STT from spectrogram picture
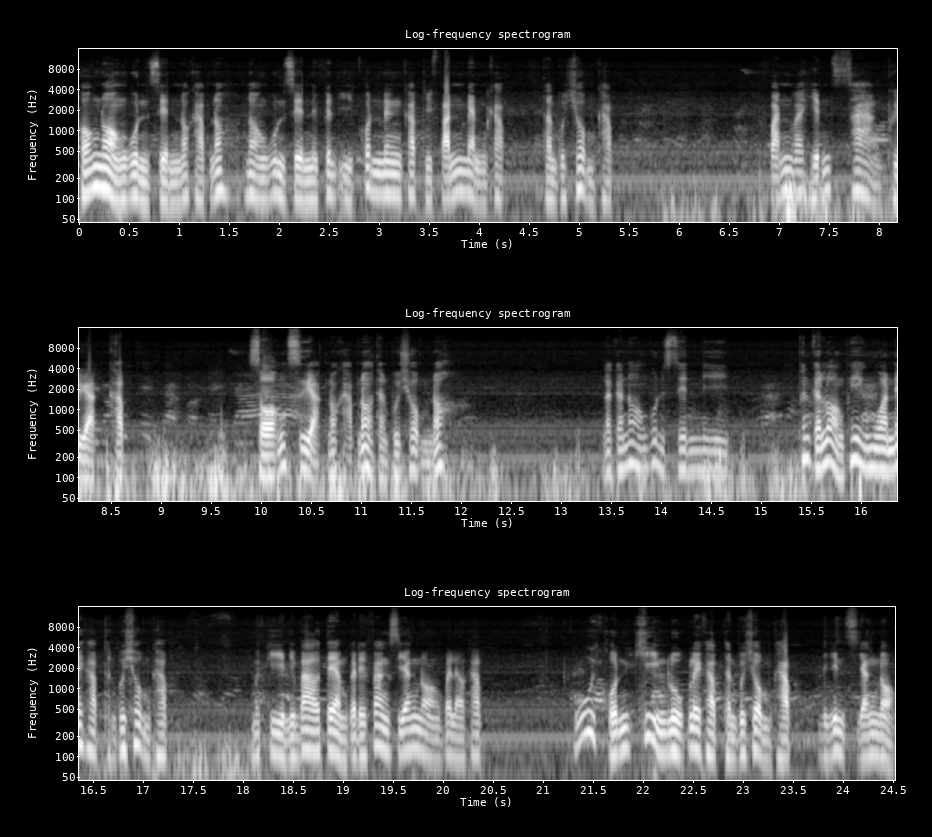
ของน้องวุ่นเส้นเนาะครับเนาะน้องวุ่นเส้นนี่เป็นอีกคนหนึ่งครับที่ฝันแม่นครับท่านผู้ชมครับฝันว่าเห็นสร้างเผือกครับสองเสือกเนาะครับเนาะท่านผู้ชมเนาะแล้วก็น้องวุ่นเส้นนี่เพิ่นก็ร้องเพลงมวนได้ครับท่านผู้ชมครับ เมื่อกี้นี่บ่าวแต้มก็ได้ฟังเสียงน้องไปแล้วครับ อุ้ยขนขิงลูกเลยครับท่านผู้ชมครับ ได้ยินเสียงน้อง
